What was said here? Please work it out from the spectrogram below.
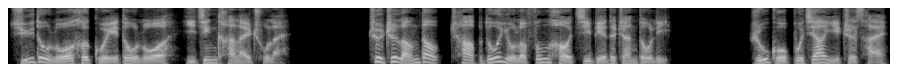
菊斗罗和鬼斗罗已经看来出来。这只狼道差不多有了封号级别的战斗力，如果不加以制裁，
